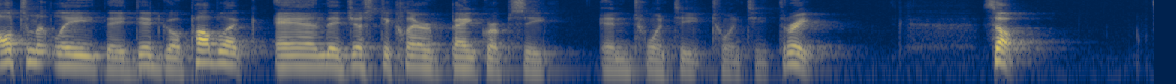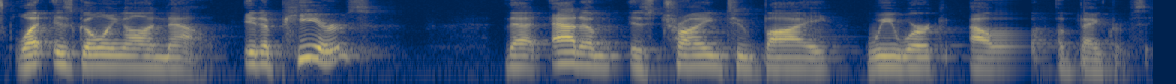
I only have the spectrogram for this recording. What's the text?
ultimately, they did go public and they just declared bankruptcy in 2023. So, what is going on now? It appears that Adam is trying to buy WeWork out of bankruptcy.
